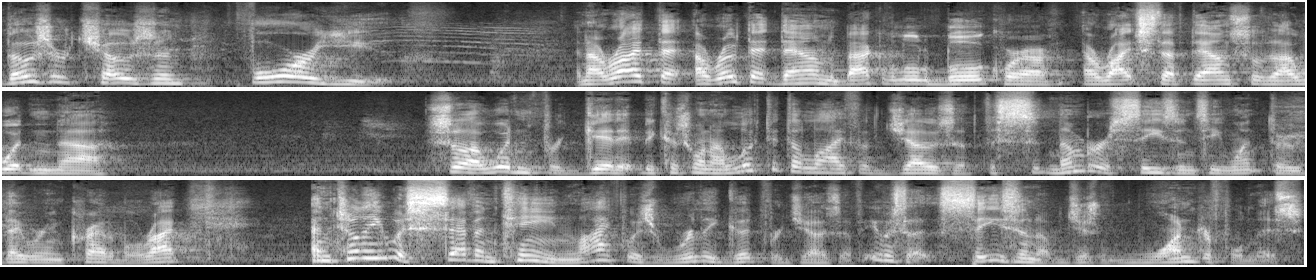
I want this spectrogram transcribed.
Those are chosen for you. And I, write that, I wrote that down in the back of a little book where I, I write stuff down so that I wouldn't. Uh, so I wouldn't forget it because when I looked at the life of Joseph, the number of seasons he went through, they were incredible, right? Until he was 17, life was really good for Joseph. It was a season of just wonderfulness.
